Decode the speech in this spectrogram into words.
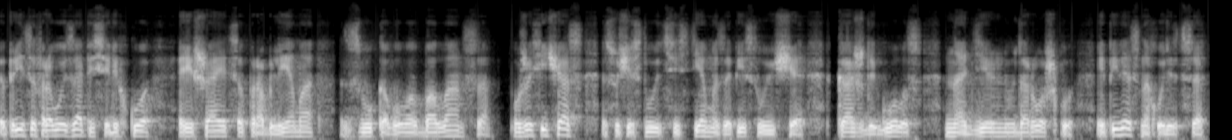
При цифровой записи легко решается проблема звукового баланса. Уже сейчас существуют системы, записывающие каждый голос на отдельную дорожку, и певец находится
